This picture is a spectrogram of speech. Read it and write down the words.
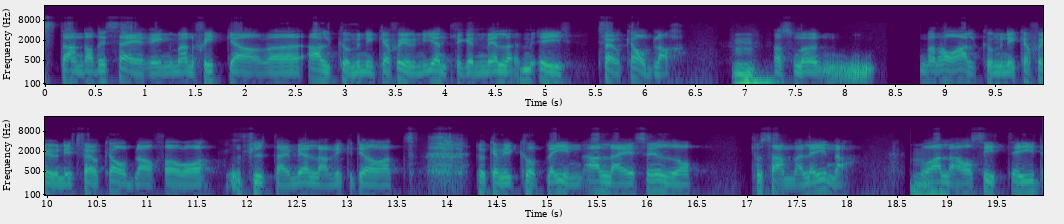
standardisering. Man skickar eh, all kommunikation egentligen i två kablar. Mm. Alltså man, man har all kommunikation i två kablar för att flytta emellan vilket gör att då kan vi koppla in alla ECU på samma lina. Mm. Och alla har sitt ID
